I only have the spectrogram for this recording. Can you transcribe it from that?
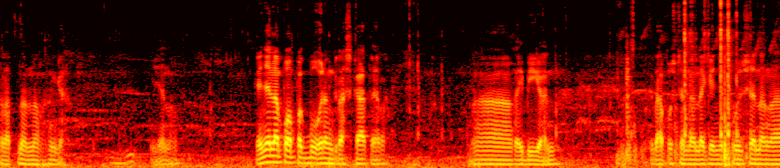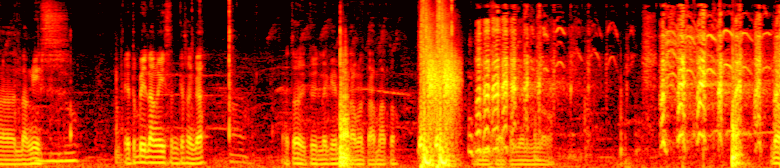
Sarap na no kasangga. Yan o. Ganyan lang po ang pagbuo ng grass cutter. Mga kaibigan. Tapos niya lalagyan niyo po siya ng ah, langis. Ito ba yung langisan kasangga? Ito, ito yung lagay mo. Tama-tama to. No.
